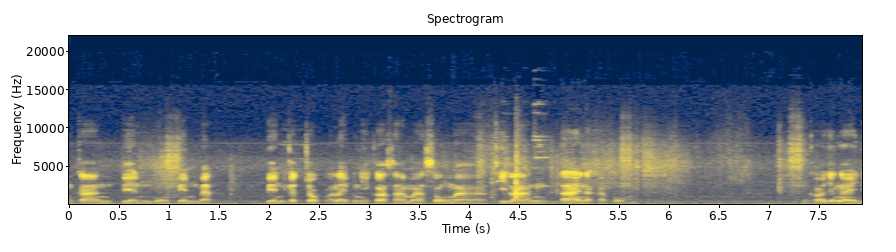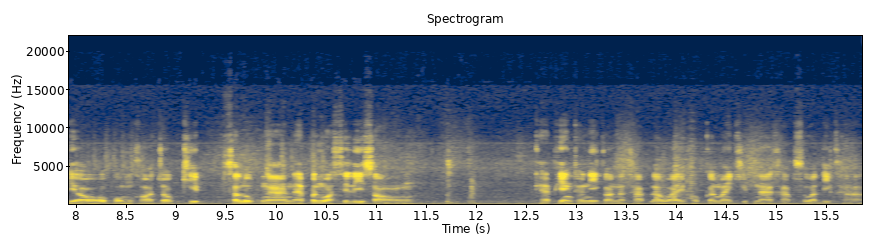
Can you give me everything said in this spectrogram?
ำการเปลี่ยนวงเปลี่ยนแบต เปลี่ยนกระจกอะไรพวกนี้ก็สามารถส่งมาที่ร้านได้นะครับผม ก็ยังไงเดี๋ยวผมขอจบคลิปสรุปงาน Apple Watch Series 2 แค่เพียงเท่านี้ก่อนนะครับ แล้วไว้พบกันใหม่คลิปหน้าครับ สวัสดีครับ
